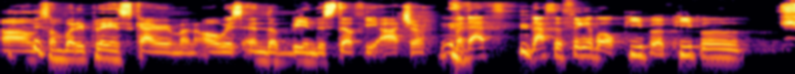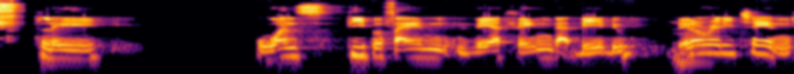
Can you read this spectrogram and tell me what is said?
um, somebody playing Skyrim and always end up being the stealthy archer. but that's that's the thing about people. People play once people find their thing that they do, they don't really change.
